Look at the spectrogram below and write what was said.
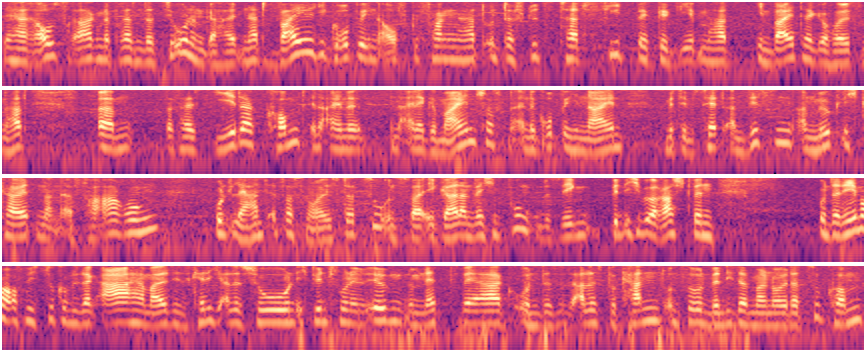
der herausragende Präsentationen gehalten hat, weil die Gruppe ihn aufgefangen hat, unterstützt hat, Feedback gegeben hat, ihm weitergeholfen hat. Ähm, das heißt, jeder kommt in eine, in eine Gemeinschaft, in eine Gruppe hinein mit dem Set an Wissen, an Möglichkeiten, an Erfahrungen und lernt etwas Neues dazu. Und zwar egal an welchen Punkten. Deswegen bin ich überrascht, wenn Unternehmer auf mich zukommen, die sagen, ah, Herr Malzi, das kenne ich alles schon, ich bin schon in irgendeinem Netzwerk und das ist alles bekannt und so. Und wenn die dann mal neu dazukommen,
